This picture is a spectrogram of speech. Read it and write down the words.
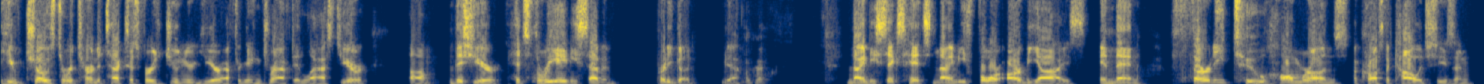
he chose to return to Texas for his junior year after getting drafted last year. Um, this year hits 387, pretty good. Yeah. Okay. 96 hits, 94 RBIs, and then 32 home runs across the college season.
